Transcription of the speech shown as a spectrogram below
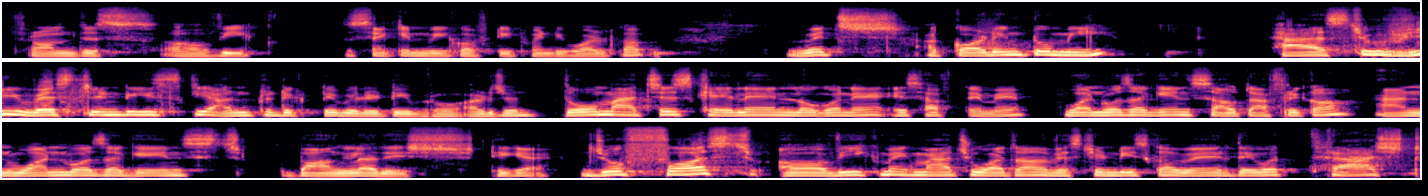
from this uh, week, the second week of T20 World Cup, which according to me has to be West Indies की अनप्रडिक्टेबिलिटी ब्रो अर्जुन दो मैचेस खेले इन लोगों ने इस हफ़्ते में. One was against South Africa and one was against Bangladesh ठीक है? जो फ़र्स्ट वीक uh, में एक मैच हुआ था वेस्ट इंडीज का where they were thrashed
